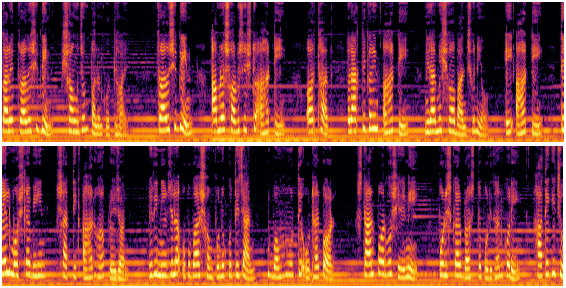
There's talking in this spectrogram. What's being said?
তাহলে ত্রয়োদশীর দিন সংযম পালন করতে হয়। ত্রয়োদশীর দিন আমরা সর্বশ্রেষ্ঠ আহারটি, অর্থাৎ রাত্রিকালীন আহারটি, নিরামিষ হওয়া বাঞ্ছনীয়। এই আহারটি তেল মশলাবিহীন সাত্বিক আহার হওয়া প্রয়োজন। যদি নির্জলা উপবাস সম্পন্ন করতে চান, ব্রহ্মমূর্তে ওঠার পর স্নান পর্ব সেরে নিয়ে পরিষ্কার বস্ত্র পরিধান করে হাতে কিছু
